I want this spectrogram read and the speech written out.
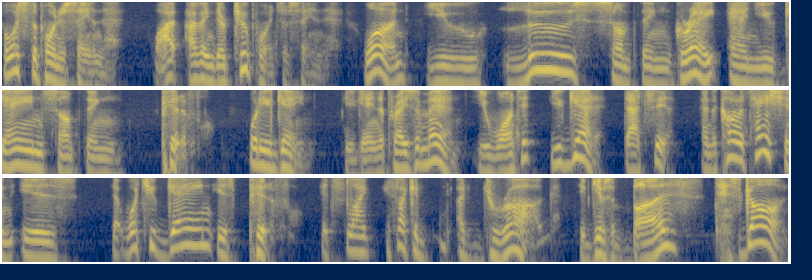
What's the point of saying that? Well, I, I think there are two points of saying that. One, you lose something great and you gain something pitiful. What do you gain? You gain the praise of man. You want it, you get it. That's it. And the connotation is that what you gain is pitiful. It's like it's like a, a drug. It gives a buzz, then it's gone.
